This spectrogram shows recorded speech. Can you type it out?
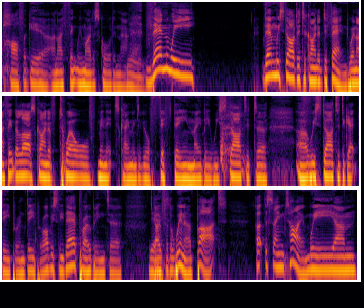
half a gear, and I think we might have scored in that. Yeah. Then we. Then we started to kind of defend. When I think the last kind of twelve minutes came into your fifteen, maybe we started to uh, we started to get deeper and deeper. Obviously, they're probing to go for the winner, but at the same time, we um,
